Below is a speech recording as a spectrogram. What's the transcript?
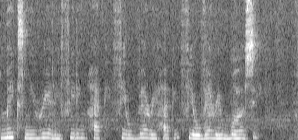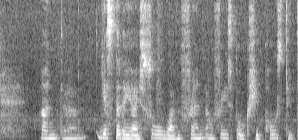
makes me really feeling happy feel very happy, feel very worthy. And um, yesterday I saw one friend on Facebook, she posted.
